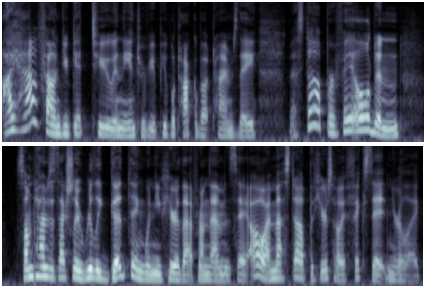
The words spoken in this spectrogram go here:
I have found you get to in the interview. People talk about times they messed up or failed and sometimes it's actually a really good thing when you hear that from them and say, "Oh, I messed up, but here's how I fixed it." And you're like,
